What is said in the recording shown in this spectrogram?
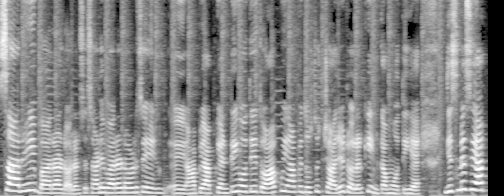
साढ़े बारह डॉलर से। साढ़े बारह डॉलर से यहाँ पे आपकी एंट्री होती है तो आपको यहाँ पे दोस्तों चालीस डॉलर की इनकम होती है। जिसमें से आप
